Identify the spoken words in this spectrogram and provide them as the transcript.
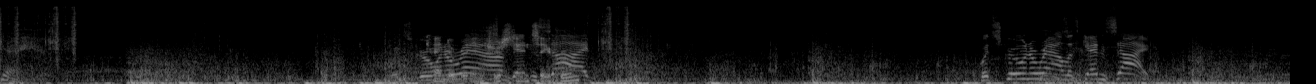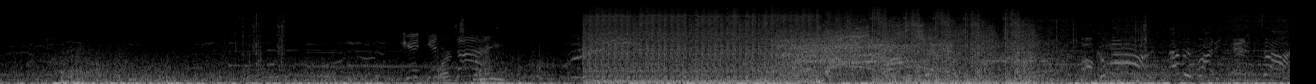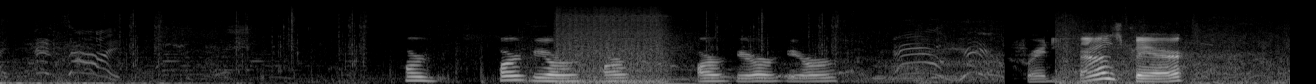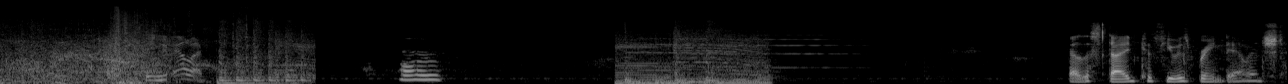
Okay. Quit screwing Kind of an around. interesting Get safe room. inside. Quit screwing around. Let's get inside. Your, or, or your, your. Freddy Fazbear. Or. Ellis died because he was brain damaged.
